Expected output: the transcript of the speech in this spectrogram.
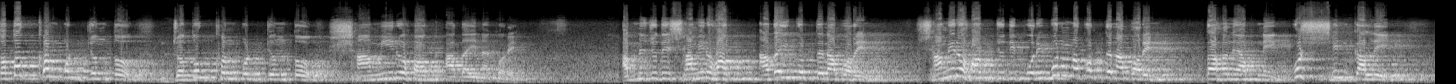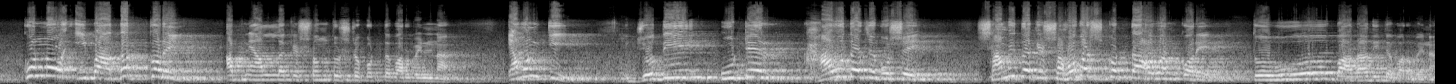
ততক্ষণ পর্যন্ত, যতক্ষণ পর্যন্ত স্বামীর হক আদায় না করে। আপনি যদি স্বামীর হক আদায় করতে না পারেন, স্বামীর হক যদি পরিপূর্ণ করতে না পারেন, তাহলে আপনি কশ্চিনকালে কোনো ইবাদত করেই আপনি আল্লাহকে সন্তুষ্ট করতে পারবেন না। এমনকি যদি উটের হাউদাজে বসে স্বামী তাকে সহবাস করতে আহ্বান করে, তবুও বাধা দিতে পারবে না।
